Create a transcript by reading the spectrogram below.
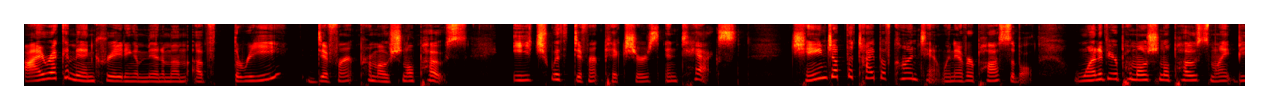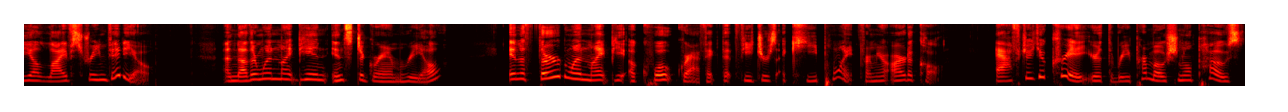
I recommend creating a minimum of three different promotional posts, each with different pictures and text. Change up the type of content whenever possible. One of your promotional posts might be a live stream video, another one might be an Instagram reel, And a third one might be a quote graphic that features a key point from your article. After you create your three promotional posts,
